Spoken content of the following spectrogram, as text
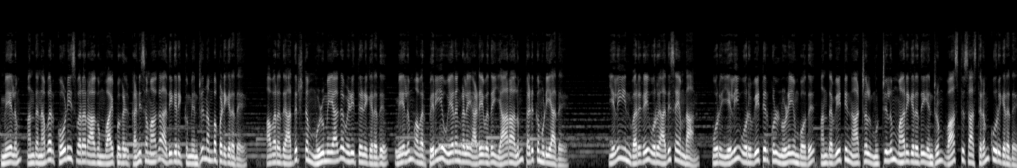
மேலும் அந்த நபர் கோடீஸ்வரர் ஆகும் வாய்ப்புகள் கணிசமாக அதிகரிக்கும் என்று நம்பப்படுகிறது. அவரது அதிர்ஷ்டம் முழுமையாக விழித்தெழுகிறது மேலும் அவர் பெரிய உயரங்களை அடைவதை யாராலும் தடுக்க முடியாது. எலியின் வருகை ஒரு அதிசயம்தான். ஒரு எலி ஒரு வீட்டிற்குள் நுழையும்போது அந்த வீட்டின் ஆற்றல் முற்றிலும் மாறுகிறது என்றும் வாஸ்து சாஸ்திரம் கூறுகிறது.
